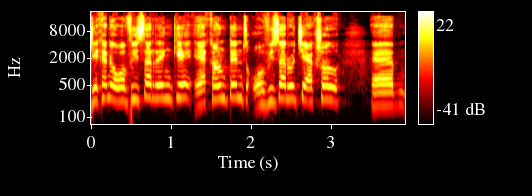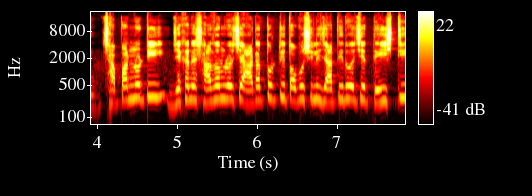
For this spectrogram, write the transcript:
যেখানে অফিসার র্যাঙ্কে অ্যাকাউন্টেন্ট অফিসার রয়েছে একশো ছাপ্পান্নটি, যেখানে সাধারণ রয়েছে আটাত্তরটি, তপশিলি জাতি রয়েছে তেইশটি,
